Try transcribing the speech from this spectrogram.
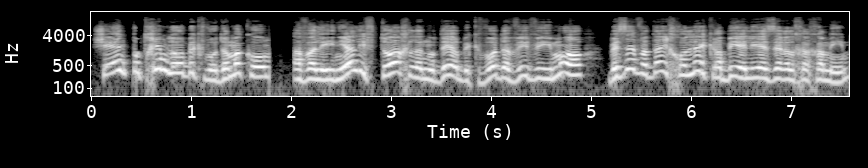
שאין פותחים לו בכבוד המקום. אבל לעניין לפתוח לנודר בכבוד אביו ואמו, בזה ודאי חולק רבי אליעזר על חכמים,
